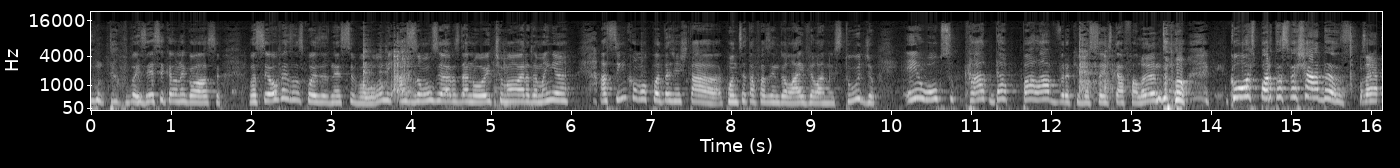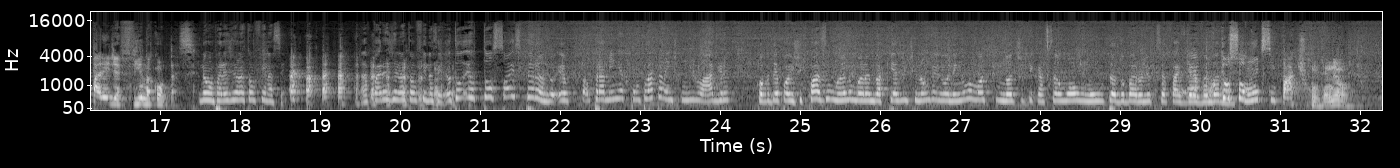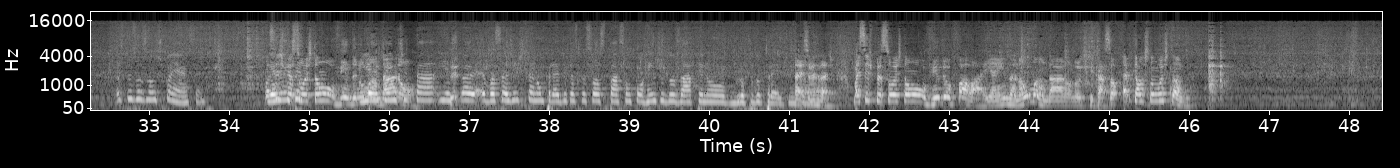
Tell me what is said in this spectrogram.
Então, pois esse que é o negócio. Você ouve essas coisas nesse volume às 11 horas da noite, uma hora da manhã. Assim como quando a gente tá, quando você tá fazendo live lá no estúdio, eu ouço cada palavra que você está falando com as portas fechadas. Mas aí a parede é fina, acontece. Não, a parede não é tão fina assim. A parede não é tão fina assim. Eu tô, eu tô só esperando. Eu, pra mim é completamente um milagre. Como depois de quase um ano morando aqui, a gente não ganhou nenhuma notificação ou multa do barulho que você faz gravando é porque eu sou muito simpático, entendeu? As pessoas não te conhecem. Mas as pessoas estão ouvindo e não e mandaram. A gente, tá, e a, você, a gente tá num prédio que as pessoas passam corrente do zap no grupo do prédio. Então. É, isso é verdade. Mas se as pessoas estão ouvindo eu falar e ainda não mandaram a notificação, é porque elas estão gostando.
